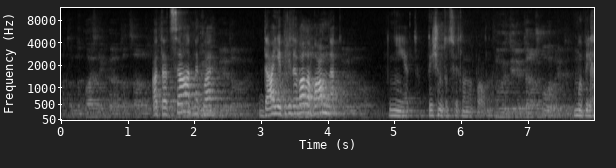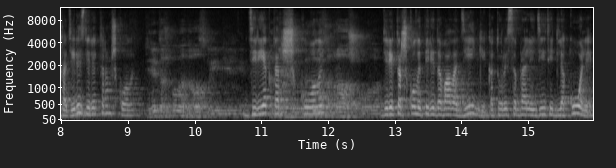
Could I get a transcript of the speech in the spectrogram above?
От одноклассника, от отца. От отца? Да, я передавала вам на... Нет, при чем тут Светлана Павловна? Ну вы с директором школы приходили? Мы приходили с директором школы. Директор школы отдавал свои деньги. Директор школы- которые собрала школа. Директор школы передавала деньги, которые собрали дети для Коли,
